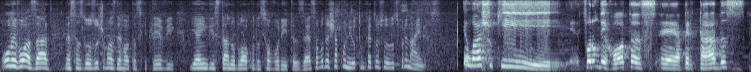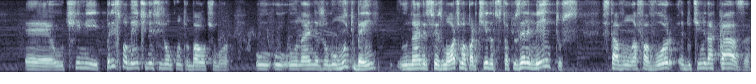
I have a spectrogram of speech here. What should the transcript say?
ou levou azar nessas duas últimas derrotas que teve e ainda está no bloco das favoritas? Essa eu vou deixar pro Newton, que é torcedor dos 49ers. Eu acho que foram derrotas é, apertadas. É, o time, principalmente nesse jogo contra o Baltimore, o, o, o Niners jogou muito bem. O Niners fez uma ótima partida, só que os elementos estavam a favor do time da casa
